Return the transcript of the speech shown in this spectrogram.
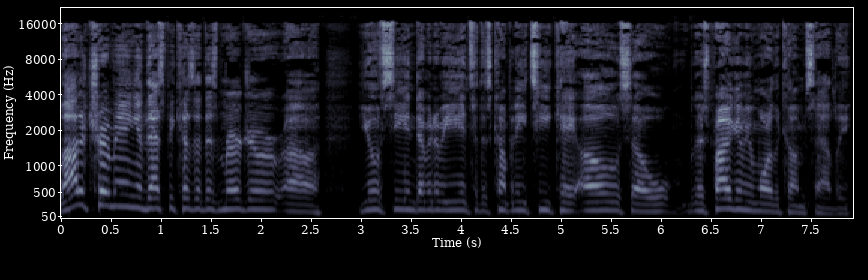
a lot of trimming, and that's because of this merger, uh, UFC and WWE into this company, TKO. So there's probably gonna be more to come, sadly.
